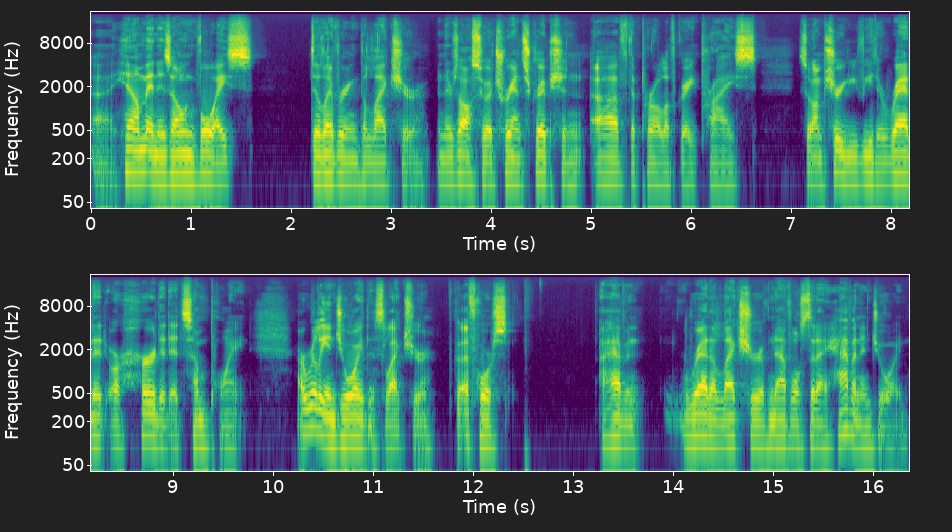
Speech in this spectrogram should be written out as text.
uh, him in his own voice delivering the lecture, and there's also a transcription of The Pearl of Great Price. So I'm sure you've either read it or heard it at some point. I really enjoy this lecture. Of course, I haven't read a lecture of Neville's that I haven't enjoyed.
